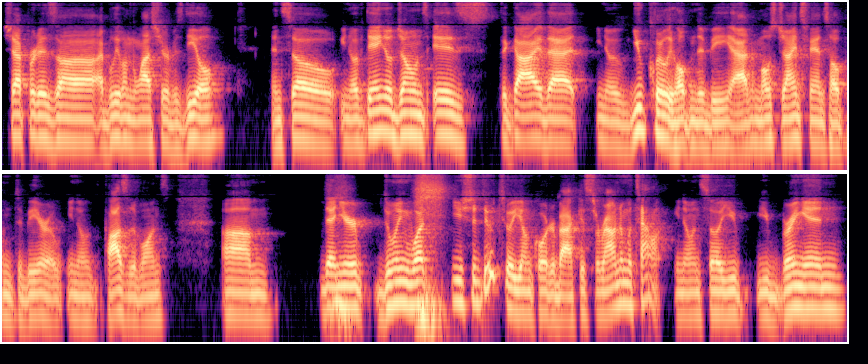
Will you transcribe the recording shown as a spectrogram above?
Shepard is, uh, I believe, on the last year of his deal, and so you know, if Daniel Jones is the guy that you know you clearly hope him to be. Adam, most Giants fans hope him to be, or you know, positive ones. Um, then you're doing what you should do to a young quarterback is surround him with talent, you know. And so you you bring in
